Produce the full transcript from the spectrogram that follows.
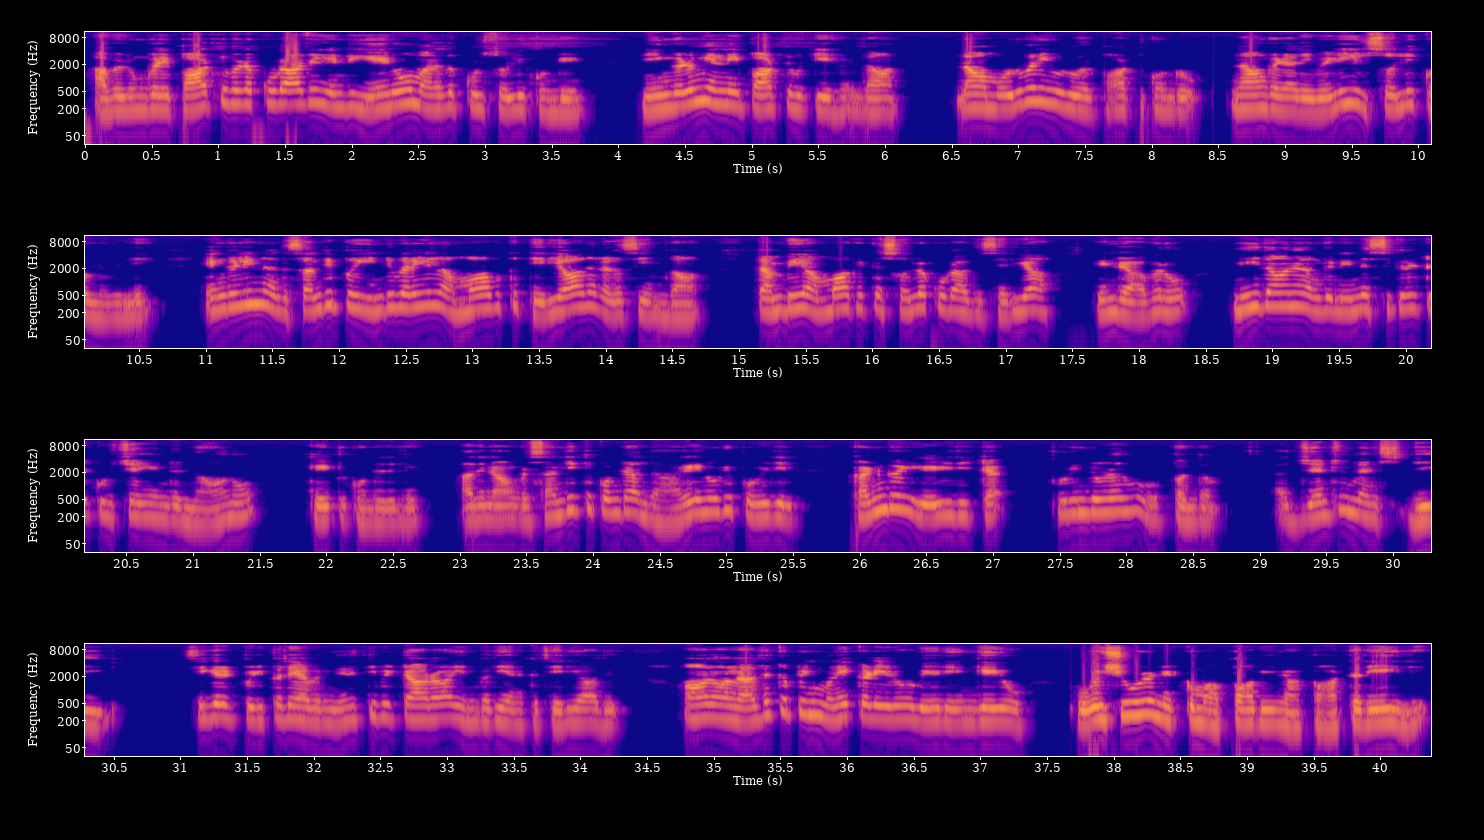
அவள் உங்களை பார்த்து விடக்கூடாது என்று ஏனோ மனதுக்குள் சொல்லிக் கொண்டேன். நீங்களும் என்னை பார்த்து விட்டீர்கள் தான் நாம் ஒருவரை ஒருவர் பார்த்து கொண்டோம். நாங்கள் அதை வெளியில் சொல்லிக் கொள்ளவில்லை. எங்களின் அந்த சந்திப்பு இன்று வரையில் அம்மாவுக்கு தெரியாத ரகசியம்தான். தம்பி அம்மா கிட்ட சொல்லக்கூடாது சரியா? என்று அவரோ நீதானே அங்கு நின்று சிகரெட்டு குடிச்ச என்று நானோ கேட்டுக்கொண்டதில்லை அது நாங்கள் சந்தித்துக் கொண்ட அந்த அரைநொடி பொழுதில் கண்கள் எழுதிட்ட புரிந்துணர்வு ஒப்பந்தம். ஜென்டில்மென்ஸ் டீட் சிகரெட் பிடிப்பதை அவர் நிறுத்திவிட்டாரா என்பது எனக்கு தெரியாது. ஆனால் அதற்கு பின் முனைக்கடையிலோ வேறு எங்கேயோ புகைசூழ நிற்கும் அப்பாவை நான் பார்த்ததே இல்லை.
